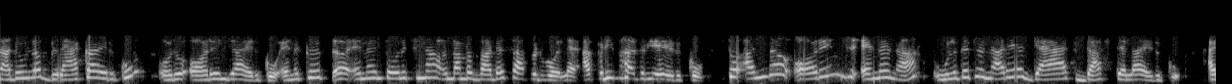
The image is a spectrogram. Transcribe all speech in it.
நடுவுல பிளாக்கா இருக்கும் ஒரு ஆரஞ்சா இருக்கும். எனக்கு என்ன தோணுச்சுன்னா நம்ம வடை சாப்பிடுவோம்ல அப்படி மாதிரியே இருக்கும். ஸோ அந்த ஆரஞ்சு என்னன்னா உலகத்துல நிறைய கேஸ் டஸ்ட் எல்லாம் இருக்கும். I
